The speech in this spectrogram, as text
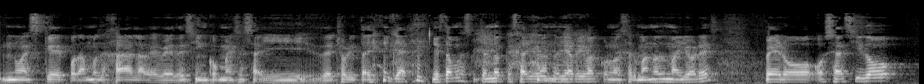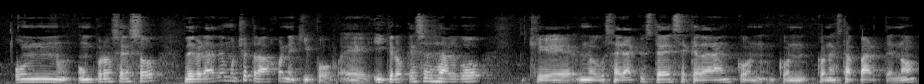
no es que podamos dejar a la bebé de cinco meses ahí. De hecho, ahorita ya, ya, estamos escuchando que está llorando allá arriba con los hermanos mayores. Pero, o sea, ha sido un, un proceso de verdad de mucho trabajo en equipo. y creo que eso es algo que me gustaría que ustedes se quedaran con, con, esta parte, ¿no?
